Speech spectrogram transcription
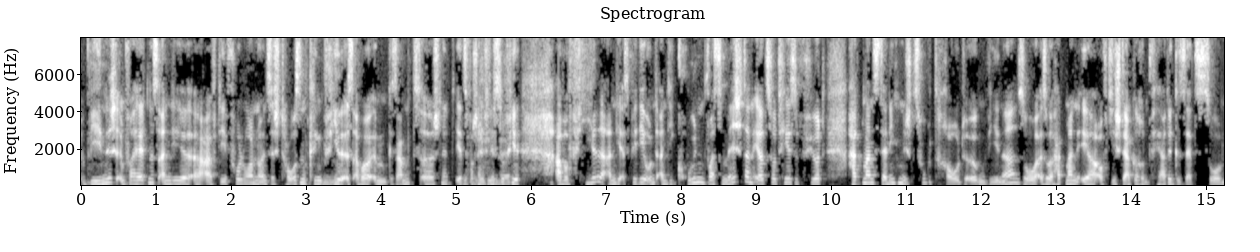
wenig im Verhältnis an die äh, AfD verloren. 90.000 klingt viel, mhm. ist aber im Gesamtschnitt jetzt wahrscheinlich viel, nicht so viel, aber viel an die SPD und an die Grünen, was mich dann eher zur These führt, hat man es der Linken nicht zugetraut irgendwie, ne? So, also hat man eher auf die stärkeren Pferde gesetzt, so.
